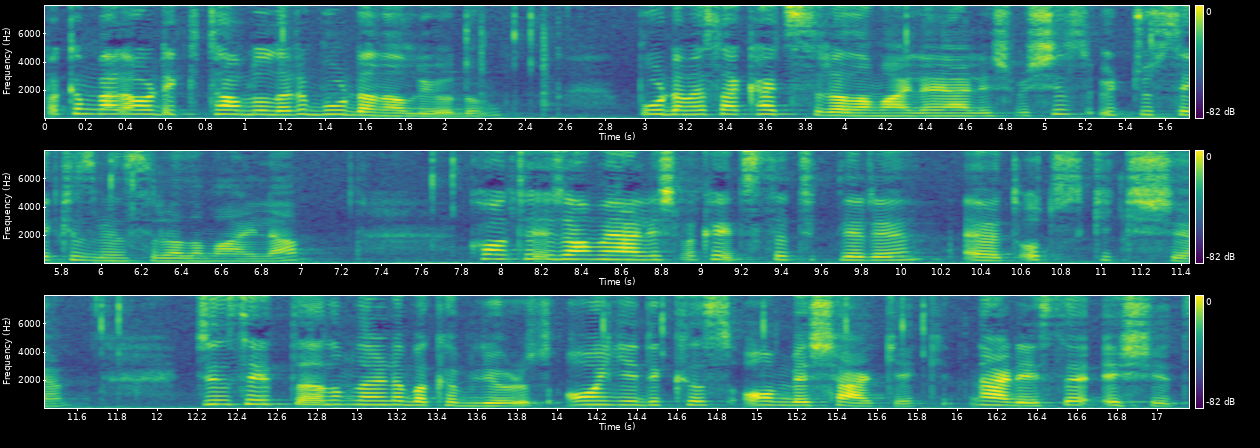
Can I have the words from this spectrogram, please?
Bakın ben oradaki tabloları buradan alıyordum. Burada mesela kaç sıralamayla yerleşmişiz? 308 bin sıralamayla. Kontenjan ve yerleşme kayıt statikleri evet 32 kişi. Cinsiyet dağılımlarına bakabiliyoruz. 17 kız, 15 erkek. Neredeyse eşit.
